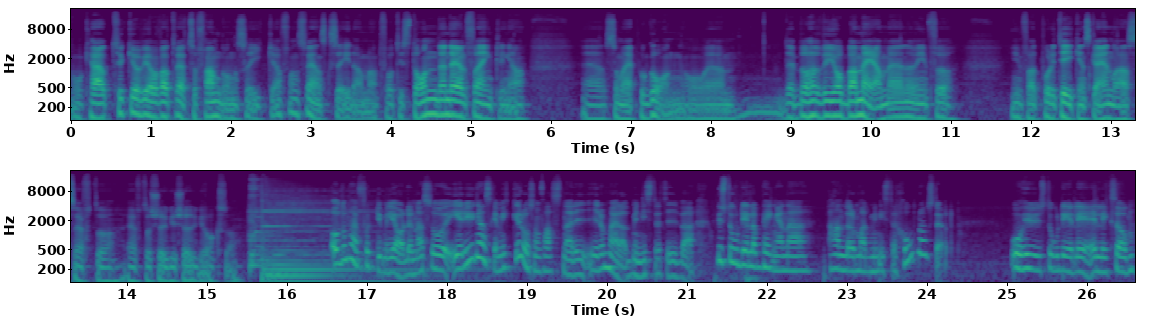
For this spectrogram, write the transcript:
Och här tycker jag vi har varit rätt så framgångsrika från svensk sida med att få till stånd en del förenklingar eh, som är på gång. Och, eh, det behöver vi jobba mer med nu inför, inför att politiken ska ändras efter, efter 2020 också. Av de här 40 miljarderna så är det ju ganska mycket då som fastnar i, i de här administrativa. Hur stor del av pengarna handlar om administration av stöd? Och hur stor del är liksom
